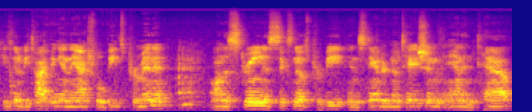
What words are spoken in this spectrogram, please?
He's going to be typing in the actual beats per minute. On the screen is six notes per beat in standard notation and in tab.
